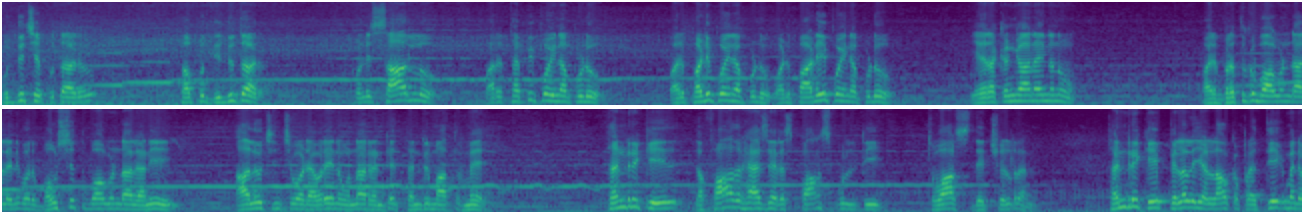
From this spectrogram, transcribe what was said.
బుద్ధి చెప్పుతారు తప్పు దిద్దుతారు. కొన్నిసార్లు వారు తప్పిపోయినప్పుడు వారు పడిపోయినప్పుడు వాడు పాడైపోయినప్పుడు ఏ రకంగానైనాను వారి బ్రతుకు బాగుండాలని వారి భవిష్యత్తు బాగుండాలి అని ఆలోచించేవాడు ఎవరైనా ఉన్నారంటే తండ్రి మాత్రమే. తండ్రికి the father has a responsibility towards the children తండ్రికి పిల్లల ఎల్ల ఒక ప్రత్యేకమైన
